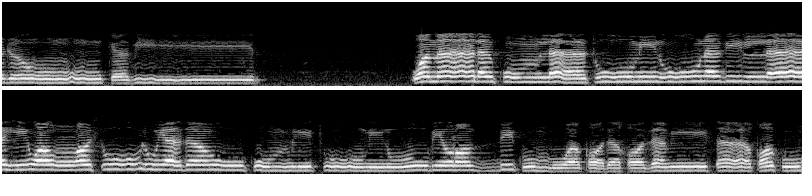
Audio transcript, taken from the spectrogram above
أجر كبير. وما لكم لا تؤمنون بالله والرسول يدعوكم لتؤمنوا بربكم وقد خذ ميثاقكم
